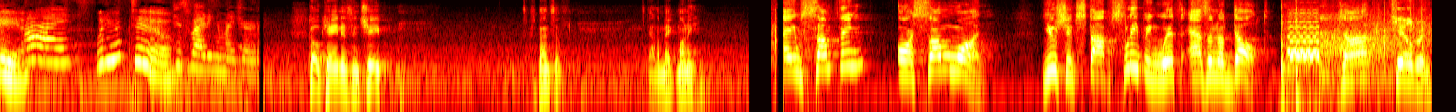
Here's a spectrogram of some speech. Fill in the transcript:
Hi. Hi. What are you up to? Just writing in my journal. Cocaine isn't cheap. It's expensive. Gotta make money. Name something or someone you should stop sleeping with as an adult. John? Children.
